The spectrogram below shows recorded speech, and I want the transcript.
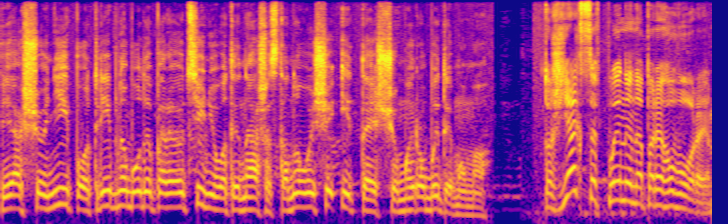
Якщо ні, потрібно буде переоцінювати наше становище і те, що ми робитимемо. Тож як це вплине на переговори?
